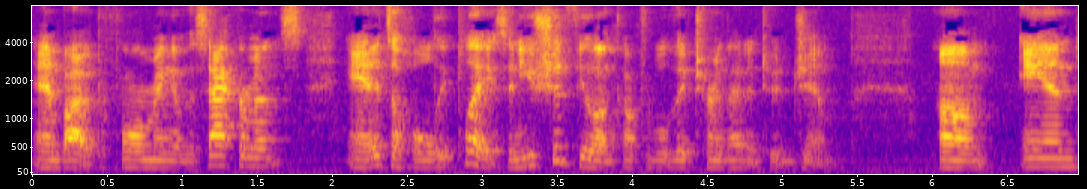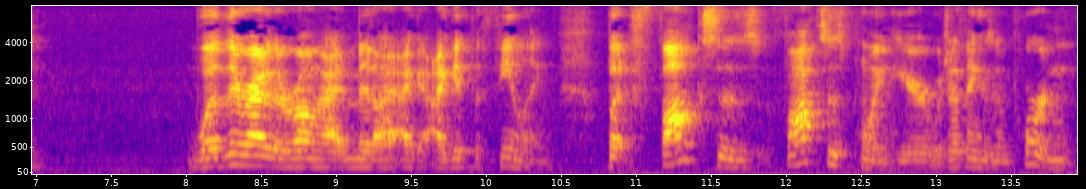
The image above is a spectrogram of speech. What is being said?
and by the performing of the sacraments and it's a holy place and you should feel uncomfortable if they turn that into a gym. Um, and whether they're right or they're wrong, I admit I, I, I get the feeling. But Fox's Fox's point here, which I think is important,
